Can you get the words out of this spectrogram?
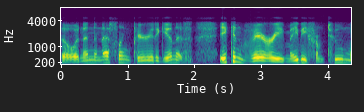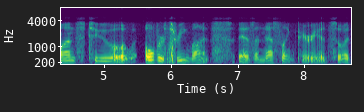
so, and then the nestling period again is it can vary maybe from two months to over three months as a nestling period. So it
